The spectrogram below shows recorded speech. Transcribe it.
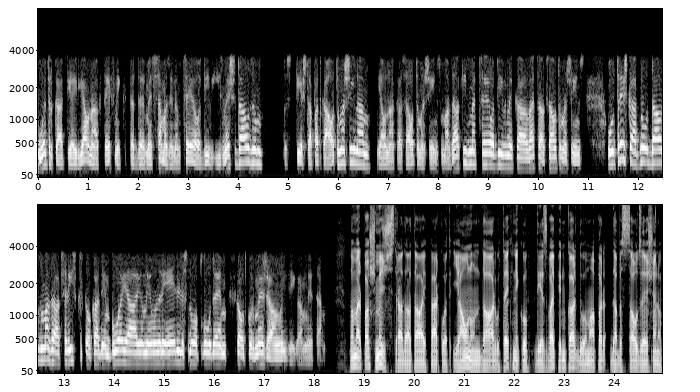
Otrakārt, ja ir jaunāka tehnika, tad uh, mēs samazinām CO2 izmešu daudzumu. Tieši tāpat kā automašīnām. Jaunākās automašīnas mazāk izmet CO2 nekā vecākas automašīnas. Un treškārt, nu, daudz mazāks risks kaut kādiem bojājumiem un arī eļļas noplūdēm kaut kur mežā un līdzīgām lietām. Tomēr paši meža strādātāji, pērkot jaunu un dārgu tehniku, diez vai pirmkārt domā par dabas saudzēšanu.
